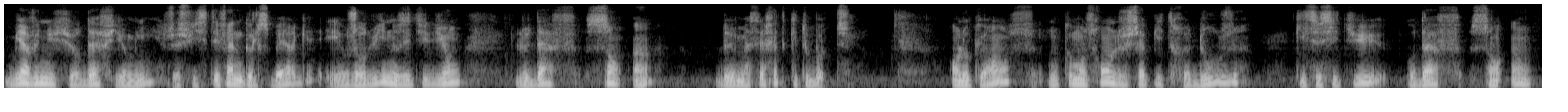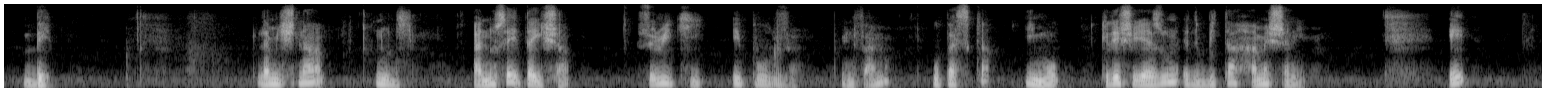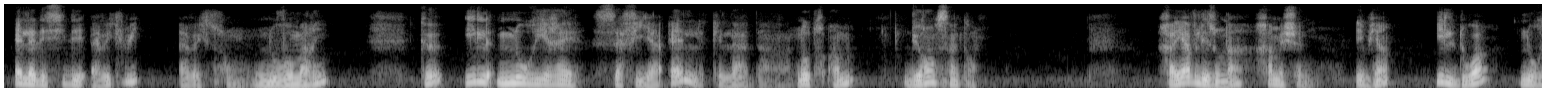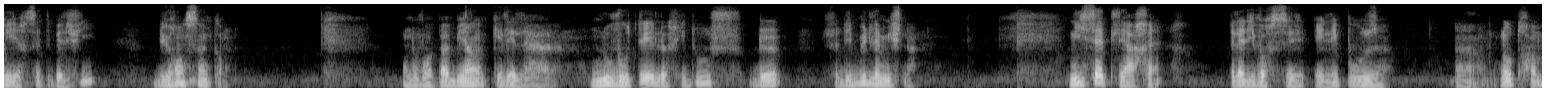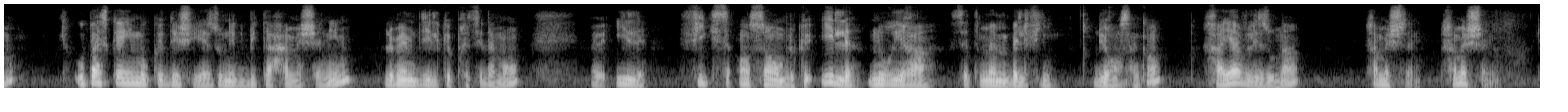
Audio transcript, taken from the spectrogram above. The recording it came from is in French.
Bienvenue sur DAF Yomi, je suis Stéphane Goldsberg et aujourd'hui nous étudions le DAF 101 de Maseret Ketubot. En l'occurrence, nous commencerons le chapitre 12 qui se situe au DAF 101b. La Mishnah nous dit Anose et Taïcha, celui qui épouse une femme, ou Pasca Imo, Yazun et Bita Hameshanim. Et elle a décidé avec lui, avec son nouveau mari, qu'il nourrirait sa fille à elle, qu'elle a d'un autre homme, durant cinq ans. Chayav Lezuna Hameshanim. Eh bien, il doit nourrir cette belle-fille durant cinq ans. On ne voit pas bien quelle est la nouveauté, le chidouche de ce début de la Mishnah. Niset Leacher, elle a divorcé et l'épouse un autre homme, ou le même deal que précédemment, euh, il fixe ensemble qu'il nourrira cette même belle-fille durant cinq ans, Chayav Lezuna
